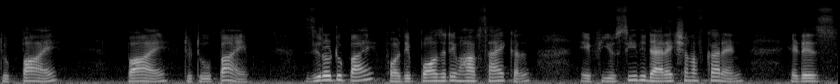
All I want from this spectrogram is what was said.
to pi pi to 2 pi 0 to pi for the positive half cycle. If you see the direction of current it is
